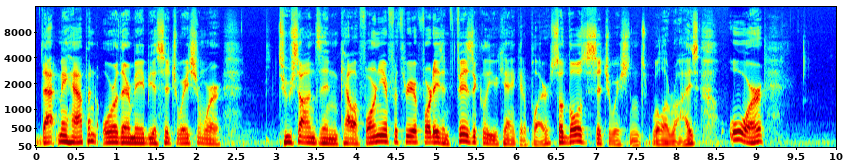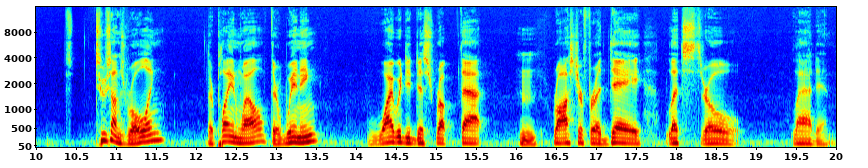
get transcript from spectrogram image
That may happen. Or there may be a situation where Tucson's in California for three or four days, and physically you can't get a player. So those situations will arise. Or Tucson's rolling, they're playing well, they're winning. Why would you disrupt that hmm. roster for a day? Let's throw Ladd in.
